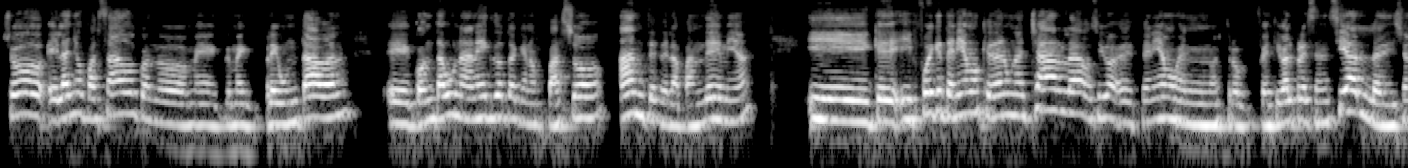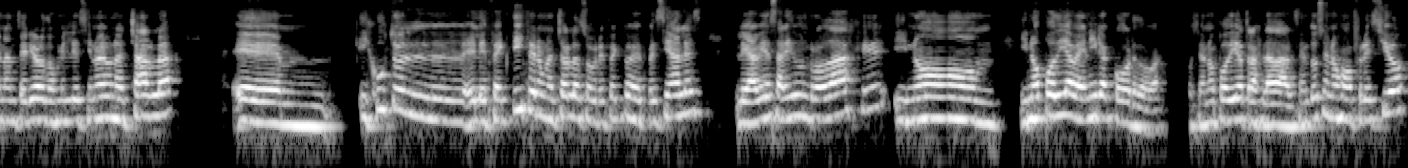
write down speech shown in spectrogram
Yo el año pasado, cuando me, preguntaban, eh, contaba una anécdota que nos pasó antes de la pandemia y, que, fue que teníamos que dar una charla, o sea, eh, teníamos en nuestro festival presencial, la edición anterior 2019, una charla, eh, y justo el, el, efectista era una charla sobre efectos especiales, le había salido un rodaje y no, y no podía venir a Córdoba, o sea, no podía trasladarse. Entonces nos ofreció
